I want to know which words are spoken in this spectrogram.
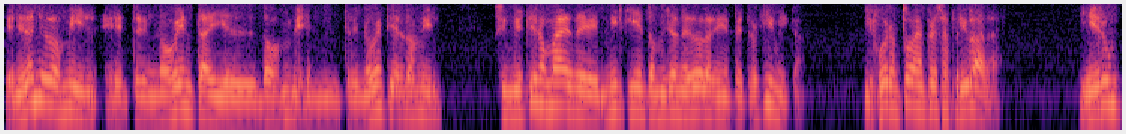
En el año 2000, entre el 90 y el 2000, entre el 90 y el 2000, se invirtieron más de 1.500 millones de dólares en petroquímica y fueron todas empresas privadas. Y era un,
